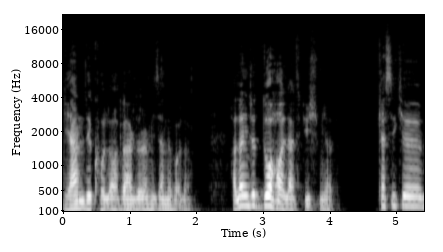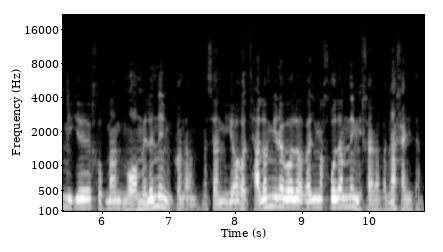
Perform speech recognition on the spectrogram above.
گند کلاهبردار می‌زنه بالا. حالا اینجا دو حالت پیش میاد. کسی که میگه خب من معامله نمی‌کنم. مثلا میگه آقا طلا میره بالا ولی من خودم نمی‌خرم و نخریدم.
